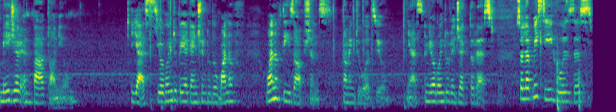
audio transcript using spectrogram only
major impact on you. Yes, you're going to pay attention to the one of one of these options coming towards you. Yes, and you're going to reject the rest. So let me see who is this.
